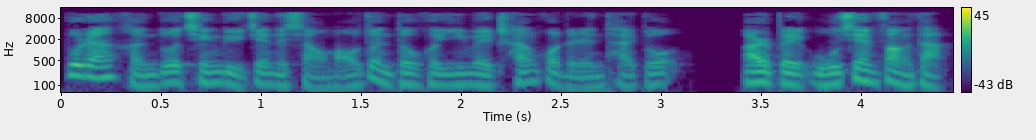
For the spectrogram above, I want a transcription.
不然很多情侣间的小矛盾都会因为掺和的人太多而被无限放大。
